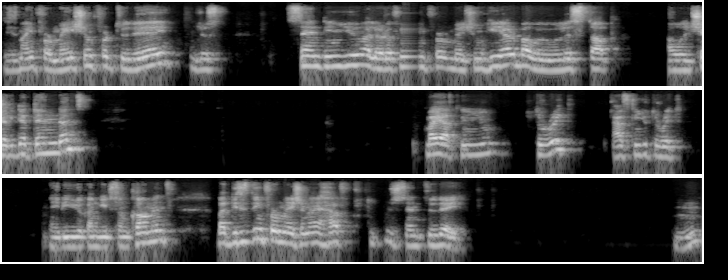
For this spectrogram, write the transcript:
This is my information for today. I'm just sending you a lot of information here, but we will stop. I will check the attendance by asking you to read, asking you to read. Maybe you can give some comments, but this is the information I have to present today. Hmm?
